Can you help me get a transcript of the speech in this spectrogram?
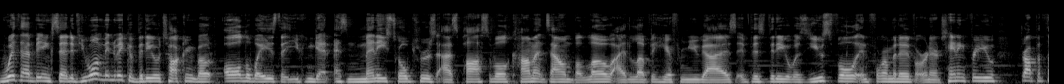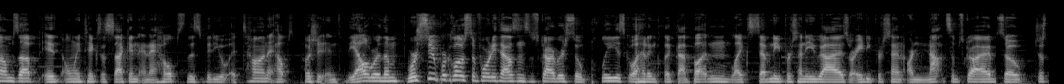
With that being said if you want me to make a video talking about all the ways that you can get as many sculptures as possible comment down below. I'd love to hear from you guys. If this video was useful informative or entertaining for you drop a thumbs up. It only takes a second and it helps this video a ton. It helps push it into the algorithm. We're super close to 40,000 subscribers so please go ahead and click that button. Like 70 percent of you guys or 80 percent are not subscribed so just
